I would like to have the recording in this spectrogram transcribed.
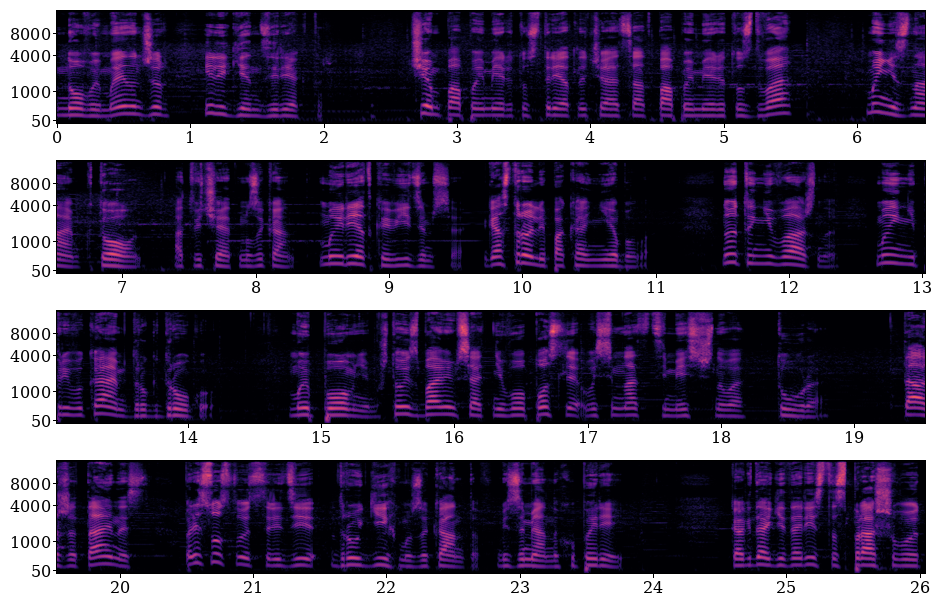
новый менеджер или гендиректор. Чем Папа Эмеритус 3 отличается от Папы Эмеритус 2? Мы не знаем, кто он, отвечает музыкант. Мы редко видимся, гастролей пока не было. Но это не важно, мы не привыкаем друг к другу. Мы помним, что избавимся от него после 18-месячного тура – Та же тайность присутствует среди других музыкантов, безымянных упырей. Когда гитариста спрашивают,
